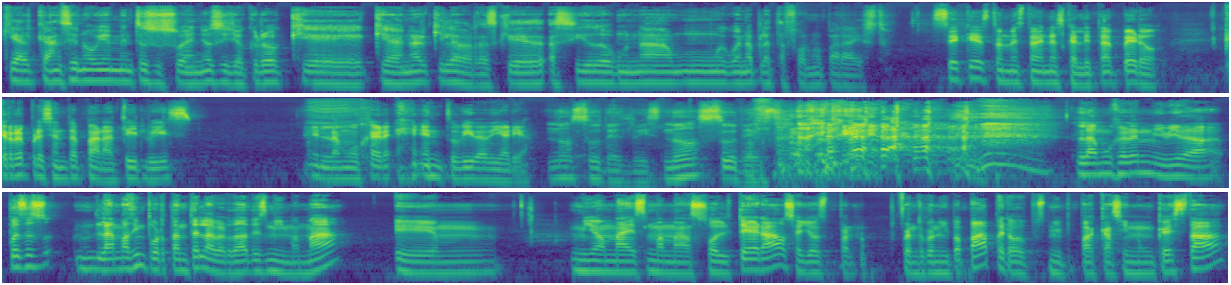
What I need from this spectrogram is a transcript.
que alcancen obviamente sus sueños y yo creo que, que Anarchy la verdad es que ha sido una muy buena plataforma para esto. Sé que esto no está en la escaleta, pero ¿qué representa para ti, Luis, en la mujer en tu vida diaria? No sudes, Luis, no sudes. La mujer en mi vida, pues es la más importante, la verdad, es mi mamá. Eh, mi mamá es mamá soltera, o sea, yo bueno, cuento con mi papá, pero pues, mi papá casi nunca está.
